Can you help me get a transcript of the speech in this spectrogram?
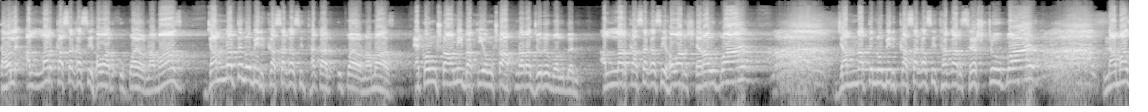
তাহলে আল্লাহর কাছাকাছি হওয়ার উপায়ও নামাজ, জান্নাতে নবীর কাছাকাছি থাকার উপায়ও নামাজ। এক অংশ আমি, বাকি অংশ আপনারা জোরে বলবেন। আল্লাহর কাছাকাছি হওয়ার সেরা উপায়? জান্নাতে নবীর কাছাকাছি থাকার শ্রেষ্ঠ উপায়? নামাজ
